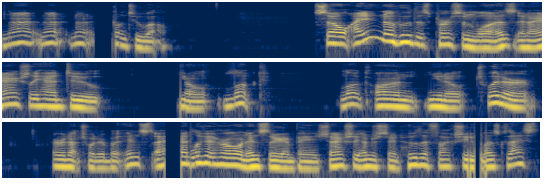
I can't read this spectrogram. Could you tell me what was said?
Not not not going too well. So I didn't know who this person was, and I actually had to, you know, look look on you know Twitter, or not Twitter, but I had to look at her own Instagram page to actually understand who the fuck she was, because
